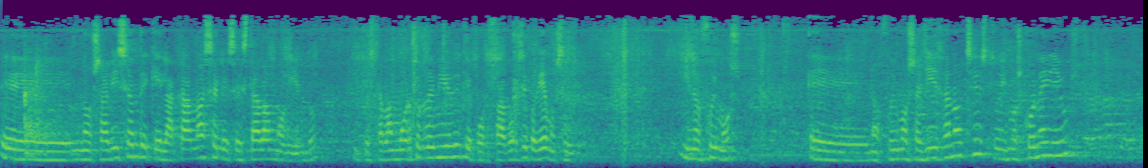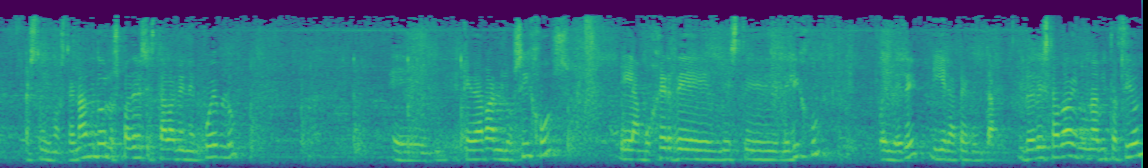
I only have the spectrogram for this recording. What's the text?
eh, nos avisan de que la cama se les estaba moviendo y que estaban muertos de miedo y que por favor si podíamos ir. Y nos fuimos. Eh, nos fuimos allí esa noche, estuvimos con ellos estuvimos cenando, los padres estaban en el pueblo quedaban los hijos, la mujer de, este, del hijo, el bebé y la perrita. El bebé estaba en una habitación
